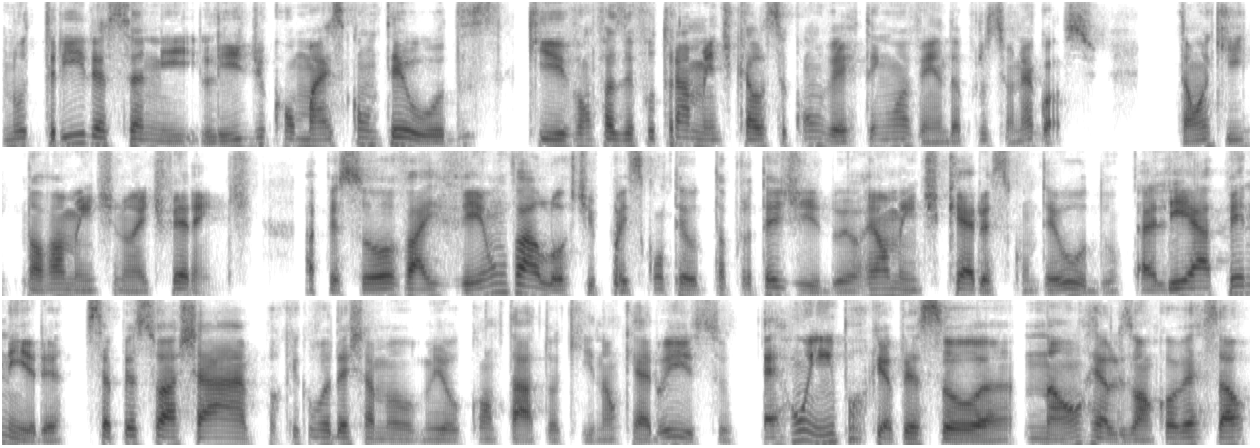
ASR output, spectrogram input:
nutrir essa lead com mais conteúdos que vão fazer futuramente que ela se converta em uma venda para o seu negócio. Então aqui, novamente, não é diferente. A pessoa vai ver um valor, tipo, esse conteúdo está protegido, eu realmente quero esse conteúdo. Ali é a peneira. Se a pessoa achar, ah, por que eu vou deixar meu, meu contato aqui, não quero isso, é ruim porque a pessoa não realizou uma conversão,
